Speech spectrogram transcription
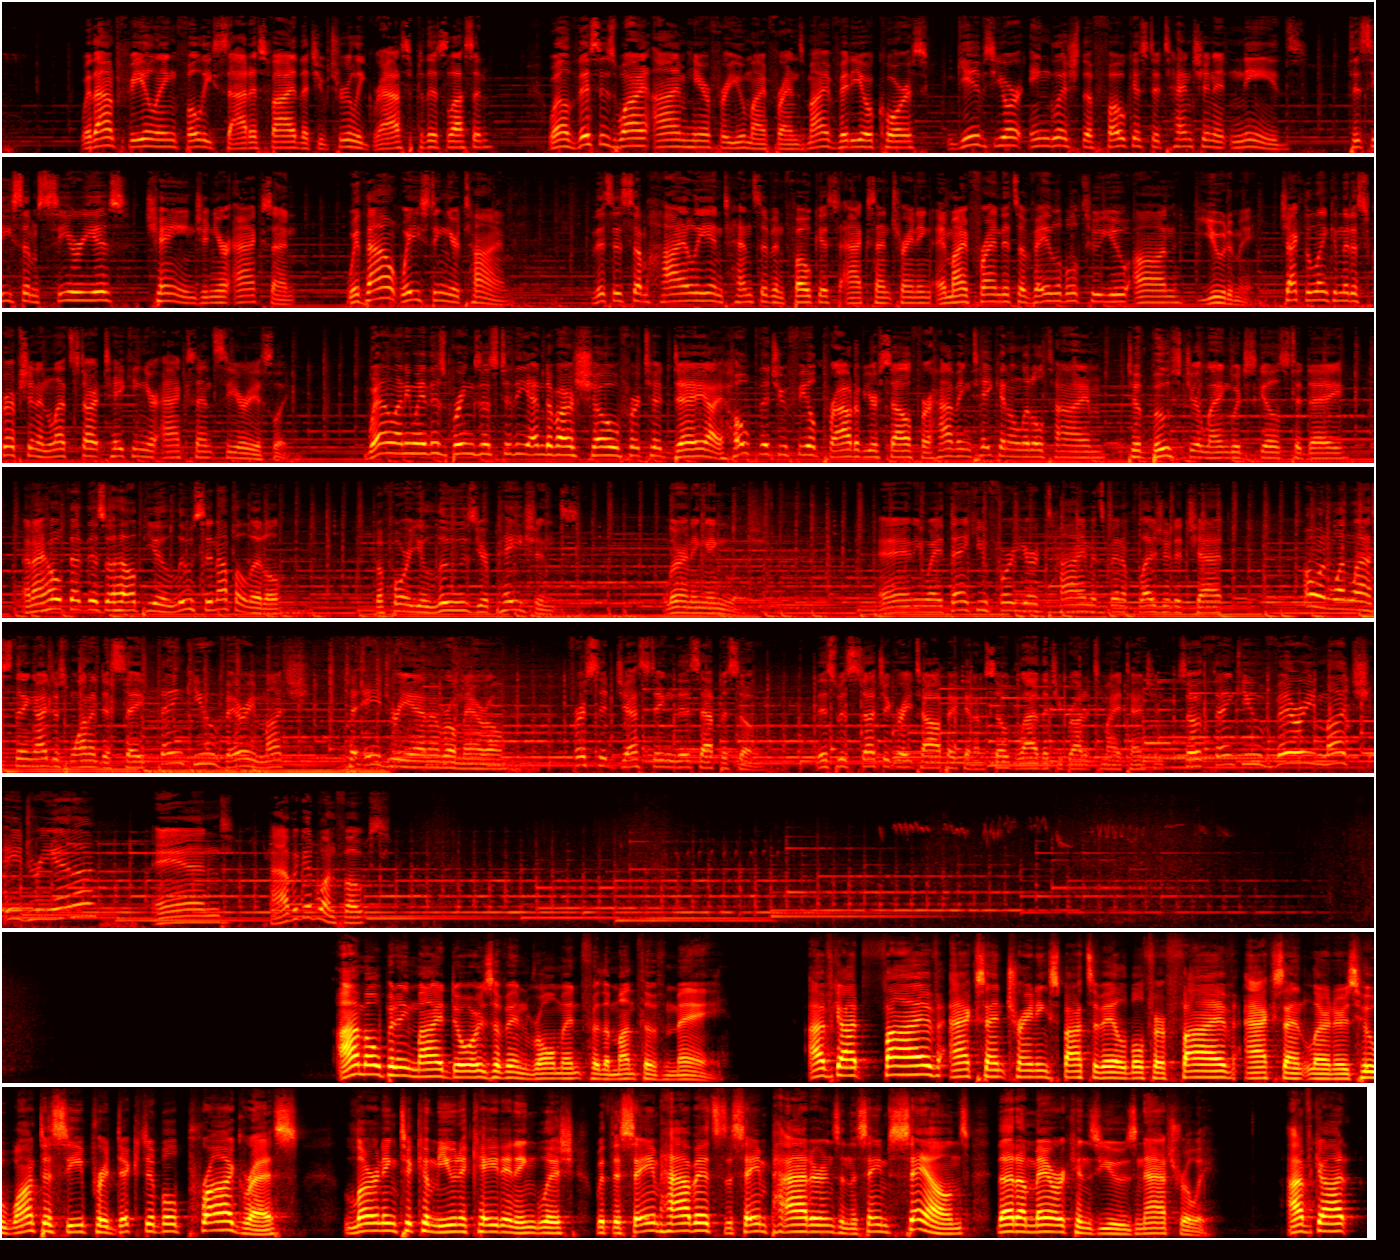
without feeling fully satisfied that you've truly grasped this lesson? Well, this is why I'm here for you, my friends. My video course gives your English the focused attention it needs to see some serious change in your accent without wasting your time. This is some highly intensive and focused accent training, and my friend, it's available to you on Udemy. Check the link in the description and let's start taking your accent seriously. Well, anyway, this brings us to the end of our show for today. I hope that you feel proud of yourself for having taken a little time to boost your language skills today. And I hope that this will help you loosen up a little before you lose your patience learning English. Anyway, thank you for your time. It's been a pleasure to chat. Oh, and one last thing, I just wanted to say thank you very much to Adriana Romero for suggesting this episode. This was such a great topic, and I'm so glad that you brought it to my attention. So, thank you very much, Adriana, and have a good one, folks. I'm opening my doors of enrollment for the month of May. I've got five accent training spots available for five accent learners who want to see predictable progress learning to communicate in English with the same habits, the same patterns, and the same sounds that Americans use naturally. I've got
